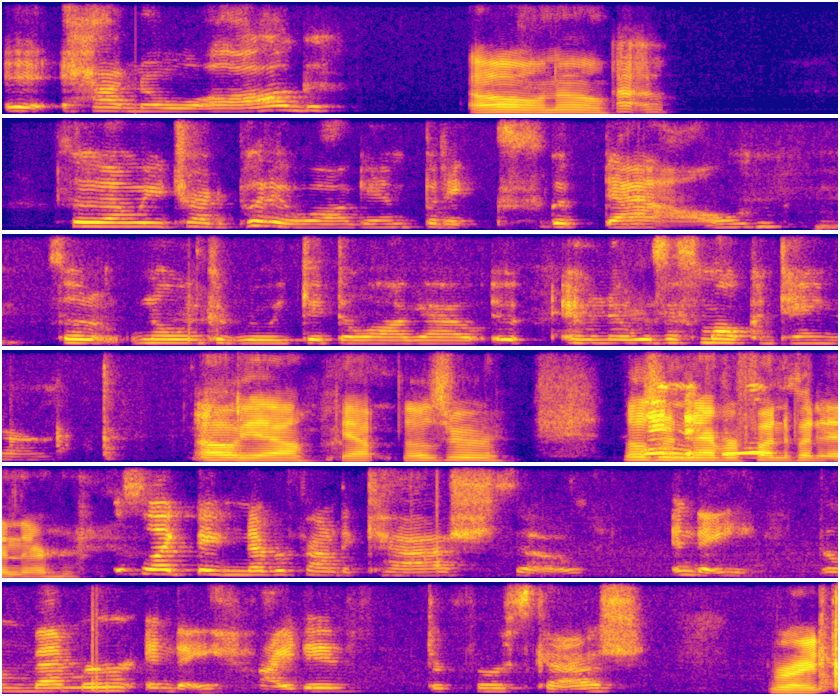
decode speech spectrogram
it had no log. Oh no. Uh oh. So then we tried to put a log in, but it slipped down. Hmm. So no one could really get the log out. It, and it was a small container. Oh yeah. Yep. Those are those are And never fun to put in there. It's like they never found a cache, so. And they remember and they hided their first cache. Right.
